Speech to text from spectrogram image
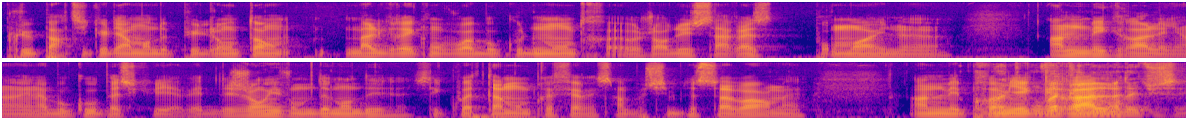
plus particulièrement depuis longtemps. Malgré qu'on voit beaucoup de montres, euh, aujourd'hui ça reste pour moi une, un de mes Graals. Il y en a beaucoup parce qu'il y avait des gens, ils vont me demander c'est quoi ta montre préférée, c'est impossible de savoir, mais un de mes premiers on va Graal. tu sais.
